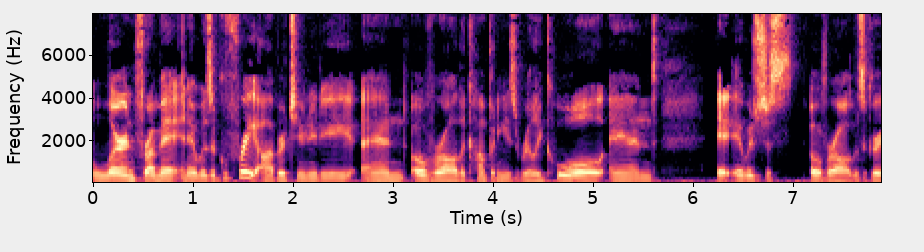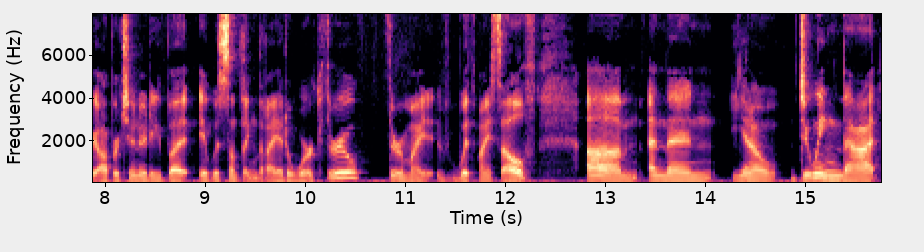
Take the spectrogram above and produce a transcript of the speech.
learn from it and it was a great opportunity and overall the company is really cool and it, it, was just overall it was a great opportunity but it was something that i had to work through through my with myself. Um, and then you know doing that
